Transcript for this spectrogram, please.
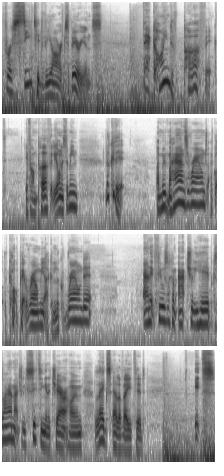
for a seated VR experience, they're kind of perfect, if I'm perfectly honest. I mean, look at it. I move my hands around, I've got the cockpit around me, I can look around it, and it feels like I'm actually here because I am actually sitting in a chair at home, legs elevated. It's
